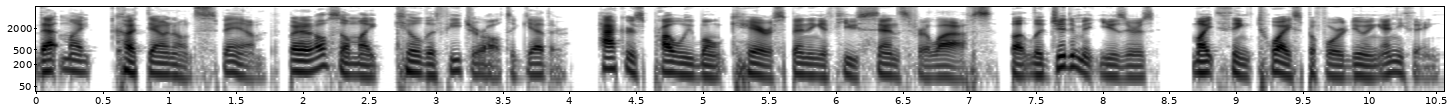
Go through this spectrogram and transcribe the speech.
That might cut down on spam, but it also might kill the feature altogether. Hackers probably won't care spending a few cents for laughs, but legitimate users might think twice before doing anything,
